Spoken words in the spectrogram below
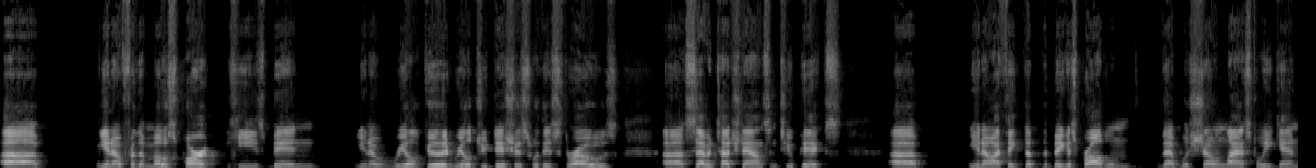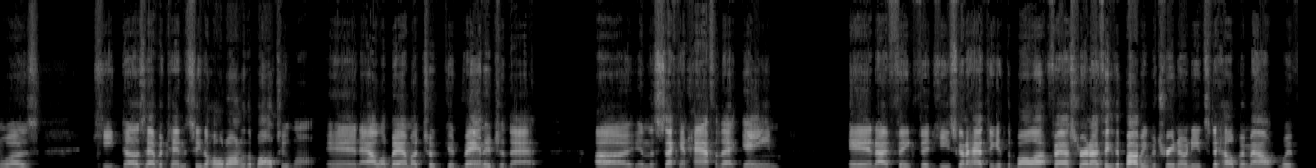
Uh, you know, for the most part, he's been, you know, real good, real judicious with his throws, uh, seven touchdowns and two picks. Uh, you know, I think that the biggest problem that was shown last weekend was he does have a tendency to hold on to the ball too long. And Alabama took advantage of that uh, in the second half of that game. And I think that he's going to have to get the ball out faster. And I think that Bobby Petrino needs to help him out with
